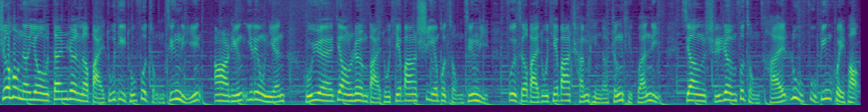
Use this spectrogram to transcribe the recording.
之后呢又担任了百度地图副总经理。二零一六年，胡越调任百度贴吧事业部总经理，负责百度贴吧产品的整体管理，向时任副总裁陆富斌汇报。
